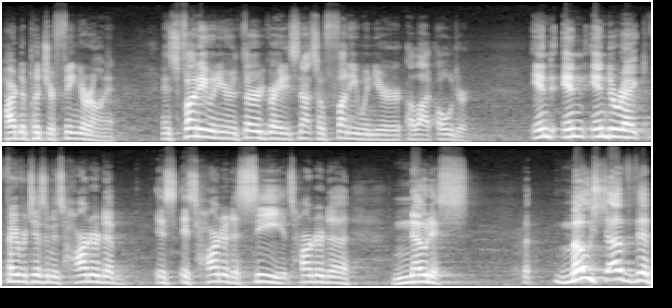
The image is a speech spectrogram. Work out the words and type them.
hard to put your finger on it. And it's funny when you're in third grade, it's not so funny when you're a lot older. In, in, indirect favoritism is harder, to, is, is harder to see, it's harder to notice. But most of the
